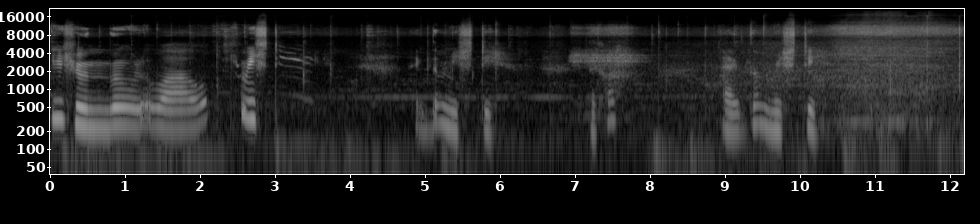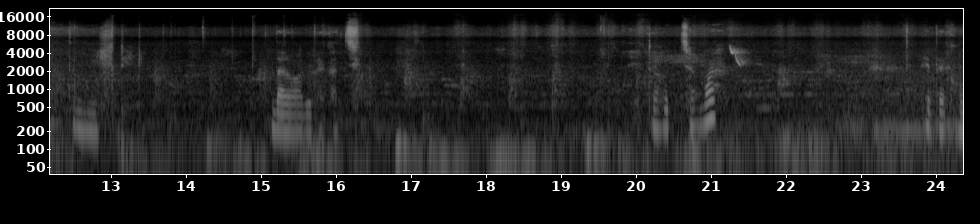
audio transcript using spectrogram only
কি সুন্দর। কি মিষ্টি। একদম মিষ্টি। দেখো, একদম মিষ্টি। একদম মিষ্টি। দাঁড়াও আরও দেখাচ্ছি। এটা হচ্ছে আমার, এ দেখো,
